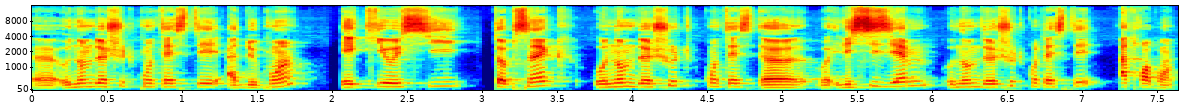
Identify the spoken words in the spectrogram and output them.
euh, au nombre de shoots contestés à deux points, et qui est aussi top 5 au nombre de shoots contestés, euh, il est sixième au nombre de shoots contestés à trois points.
